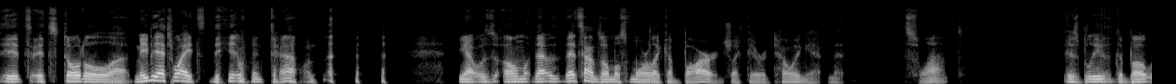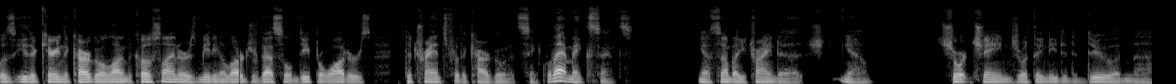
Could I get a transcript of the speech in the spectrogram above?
it's it's total. Uh, maybe that's why it's it went down. yeah, it was almost that. That sounds almost more like a barge, like they were towing it and it swamped. Is believed that the boat was either carrying the cargo along the coastline or is meeting a larger vessel in deeper waters to transfer the cargo in its sink. Well, that makes sense. You know, somebody trying to, you know, shortchange what they needed to do, and uh,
